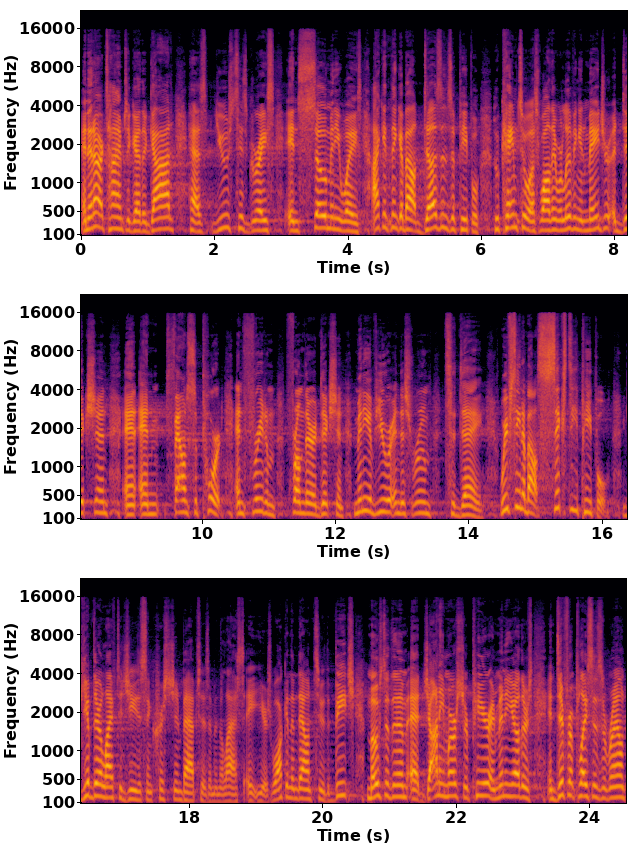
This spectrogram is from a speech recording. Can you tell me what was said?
And in our time together, God has used His grace in so many ways. I can think about dozens of people who came to us while they were living in major addiction and, and found support and freedom from their addiction. Many of you are in this room today. We've seen about 60 people give their life to Jesus in Christian baptism in the last eight years, walking them down to the beach, most of them at Johnnie Mercer Pier, and many others in different places around.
